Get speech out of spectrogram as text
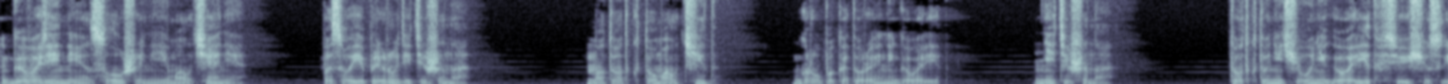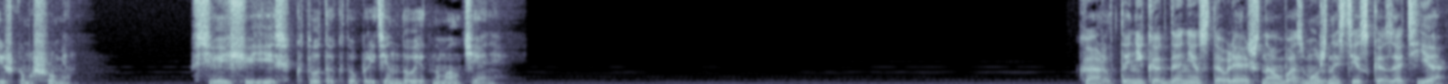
Говорение, слушание и молчание по своей природе тишина. Но тот, кто молчит, группа, которая не говорит, не тишина. Тот, кто ничего не говорит, все еще слишком шумен. все еще есть кто-то, кто претендует на молчание. «Карл, ты никогда не оставляешь нам возможности сказать «я».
